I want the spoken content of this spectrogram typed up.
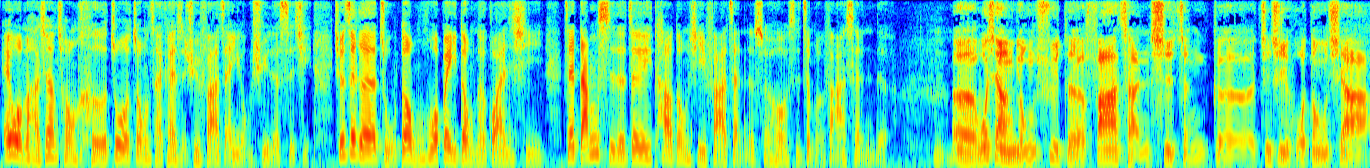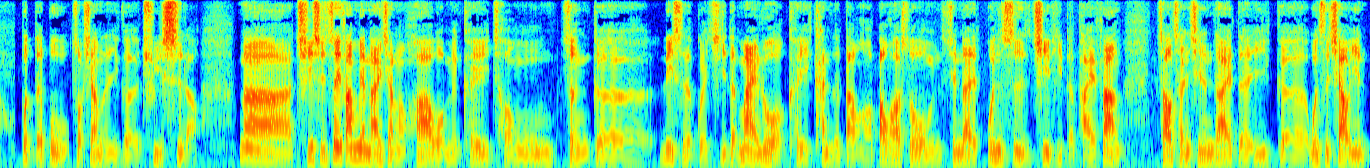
哎，我们好像从合作中才开始。开始去发展永续的事情，就这个主动或被动的关系，在当时的这一套东西发展的时候是怎么发生的？呃，我想永续的发展是整个经济活动下不得不走向的一个趋势了。那其实这方面来讲的话，我们可以从整个历史的轨迹的脉络可以看得到哈，包括说我们现在温室气体的排放造成现在的一个温室效应，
